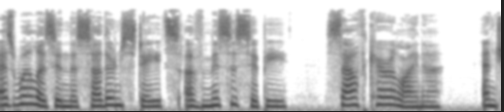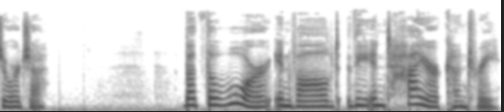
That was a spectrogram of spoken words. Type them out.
as well as in the southern states of Mississippi, South Carolina, and Georgia but the war involved the entire country.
